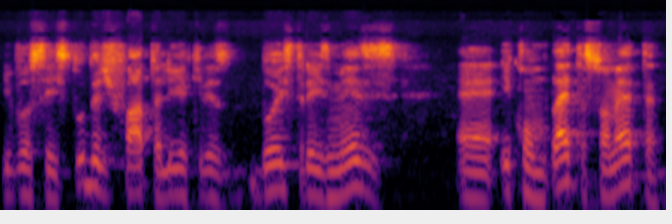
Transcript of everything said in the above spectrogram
e você estuda de fato ali aqueles dois, três meses é, e completa a sua meta,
